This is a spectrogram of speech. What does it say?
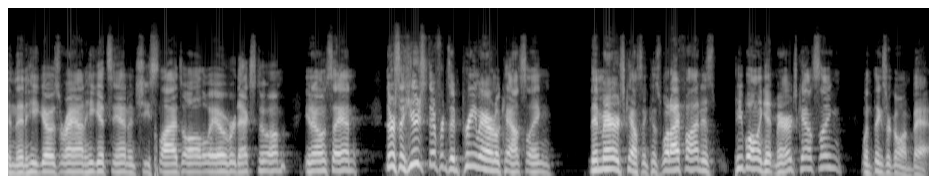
And then he goes around, he gets in, and she slides all the way over next to him. You know what I'm saying? There's a huge difference in premarital counseling than marriage counseling because what I find is people only get marriage counseling when things are going bad.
